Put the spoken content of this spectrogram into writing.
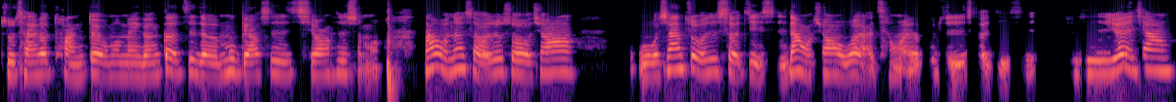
组成一个团队，我们每个人各自的目标是期望是什么。然后我那时候就说，我希望我现在做的是设计师，但我希望我未来成为的不只是设计师，就是有点像。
